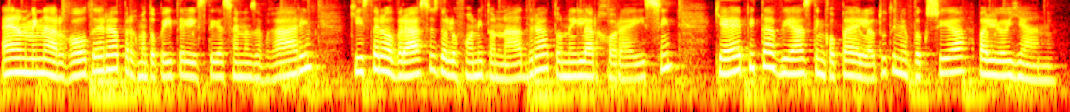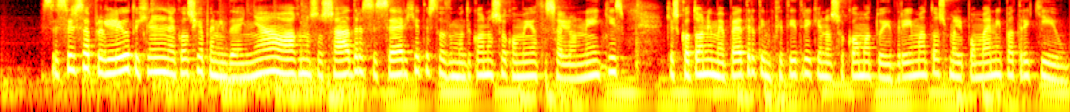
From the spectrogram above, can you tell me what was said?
Έναν μήνα αργότερα πραγματοποιείται ληστεία σε ένα ζευγάρι και ύστερα ο δράσης δολοφονεί τον άντρα, τον Ήλαρ Χωραΐση και έπειτα βιάζει την κοπέλα του, την Ευδοξία Παλιογιάννη. Στις 3 Απριλίου του 1959, ο άγνωστος άντρας εισέρχεται στο Δημοτικό Νοσοκομείο Θεσσαλονίκης και σκοτώνει με πέτρα την φοιτήτρια και νοσοκόμα του Ιδρύματος με λιπομένη Πατρικίου.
